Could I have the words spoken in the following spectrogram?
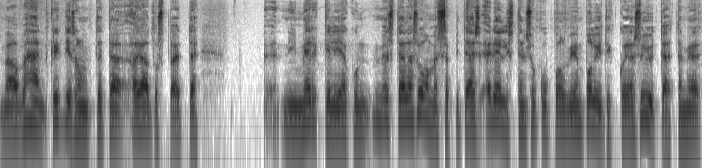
mä oon vähän kritisoinut tätä ajatusta, että niin Merkeliä kuin myös täällä Suomessa pitäisi edellisten sukupolvien poliitikkoja syyttää, että me,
